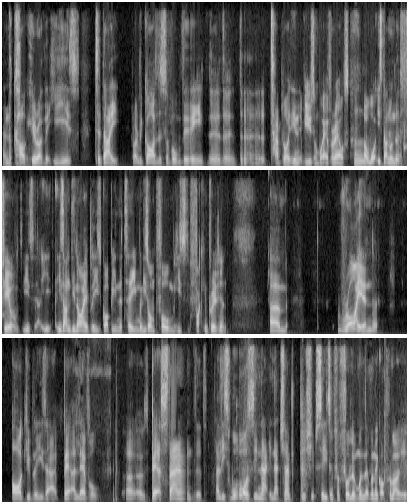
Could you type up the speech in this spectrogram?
and the cult hero that he is today, right, regardless of all the, the, the, the tabloid interviews and whatever else, like what he's done on the field, he's, he- he's undeniably, he's got to be in the team. When he's on form, he's fucking brilliant. Um, Ryan, arguably, is at a better level, uh, better standard. At least was in that in that championship season for Fulham when they, when they got promoted.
